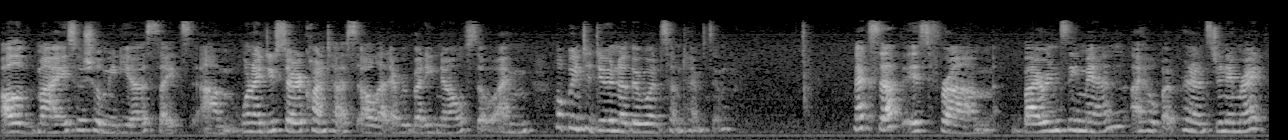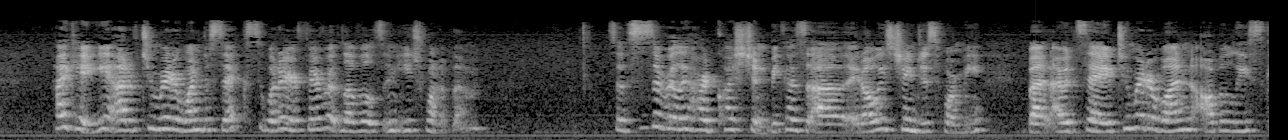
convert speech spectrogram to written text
all of my social media sites. Um, when I do start a contest, I'll let everybody know. So I'm hoping to do another one sometime soon. Next up is from Byron Z Man. I hope I pronounced your name right. Hi Katie, out of Tomb Raider 1 to 6, what are your favorite levels in each one of them? So this is a really hard question because uh, it always changes for me. But I would say Tomb Raider 1, Obelisk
